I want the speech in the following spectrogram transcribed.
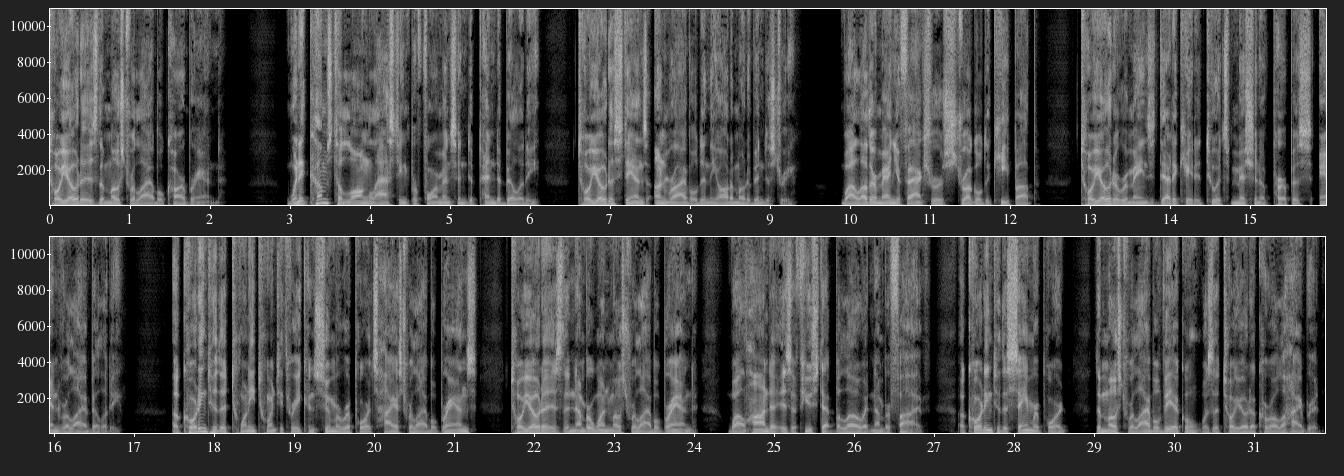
Toyota is the most reliable car brand. When it comes to long-lasting performance and dependability, Toyota stands unrivaled in the automotive industry. While other manufacturers struggle to keep up, Toyota remains dedicated to its mission of purpose and reliability. According to the 2023 Consumer Reports Highest Reliable Brands, Toyota is the number one most reliable brand, while Honda is a few step below at number five. According to the same report, the most reliable vehicle was the Toyota Corolla Hybrid.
